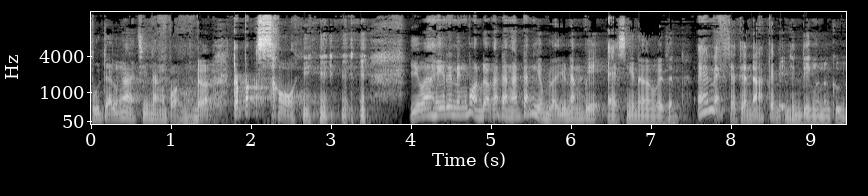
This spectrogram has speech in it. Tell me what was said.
Budal ngaji nang pondok kepeksa. ya akhirnya nang pondok kadang-kadang ya mlayu nang PS ngene mboten. Enek kejadian akeh nek dinding ngono kuwi.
